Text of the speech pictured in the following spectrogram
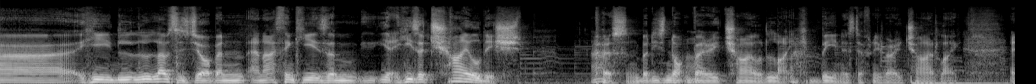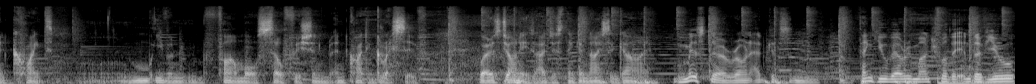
uh, he loves his job, and, and I think he is a you know, he's a childish ah. person, but he's not ah. very childlike. Bean is definitely very childlike and quite even far more selfish and, and quite aggressive. Whereas Johnny's, I just think, a nicer guy. Mr. Rowan Atkinson, thank you very much for the interview.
